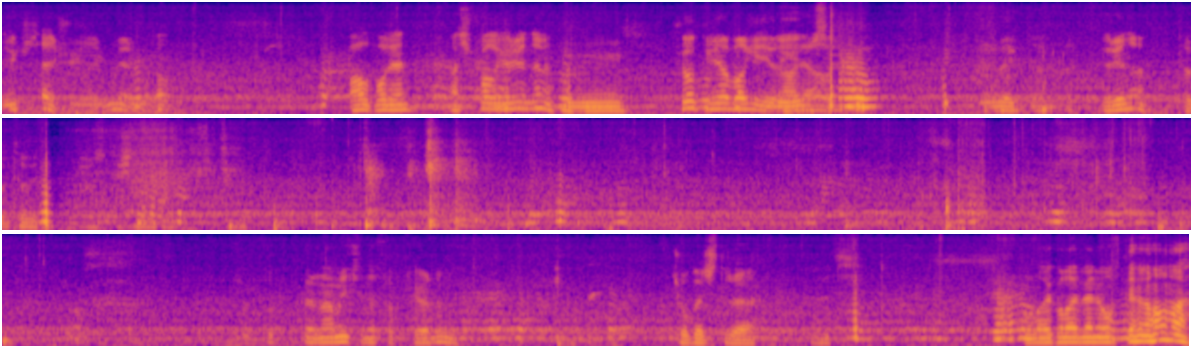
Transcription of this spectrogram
Yüksel şu yüzden bilmiyorum bakalım. Bal polen. Açık bal görüyorsun değil mi? Çok güzel bal geliyor hala. bak. Dur bekle. Değil mi? Tabii tabii. Göz kışında. Tırnağımın içinde soktu gördün mü? Çok acıtır ha. Evet. Kolay kolay ben of demem ama.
